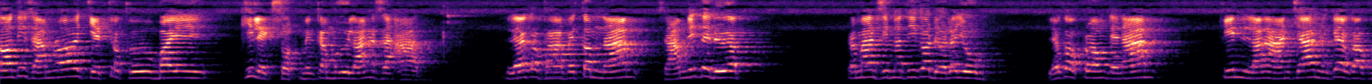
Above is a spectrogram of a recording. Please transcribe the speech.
ตอนที่สามร้อยเจ็ดก็คือใบขี้เหล็กสดหนึ่งกำมือล้างให้สะอาด แล้วก็พาไปต้มน้ำสามลิตรได้เดือดประมาณสิบนาทีก็เดือดแล้วโยม แล้วก็กรองแต่น้ำ กินหลังอาหารเช้าหนึ่งแก้วกาแฟ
